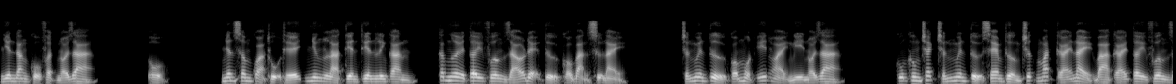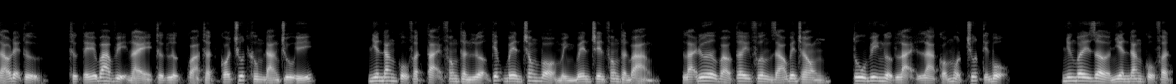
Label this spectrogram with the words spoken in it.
Nhiên đăng cổ phật nói ra, ồ, nhân sâm quả thụ thế nhưng là tiên thiên linh căn, các ngươi tây phương giáo đệ tử có bản sự này. Trấn nguyên tử có một ít hoài nghi nói ra, cũng không trách trấn nguyên tử xem thường trước mắt cái này ba cái tây phương giáo đệ tử, thực tế ba vị này thực lực quả thật có chút không đáng chú ý. Nhiên đăng cổ phật tại phong thần lượng kiếp bên trong bỏ mình bên trên phong thần bảng, lại đưa vào tây phương giáo bên trong, tu vi ngược lại là có một chút tiến bộ. Nhưng bây giờ nhiên đăng cổ phật,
